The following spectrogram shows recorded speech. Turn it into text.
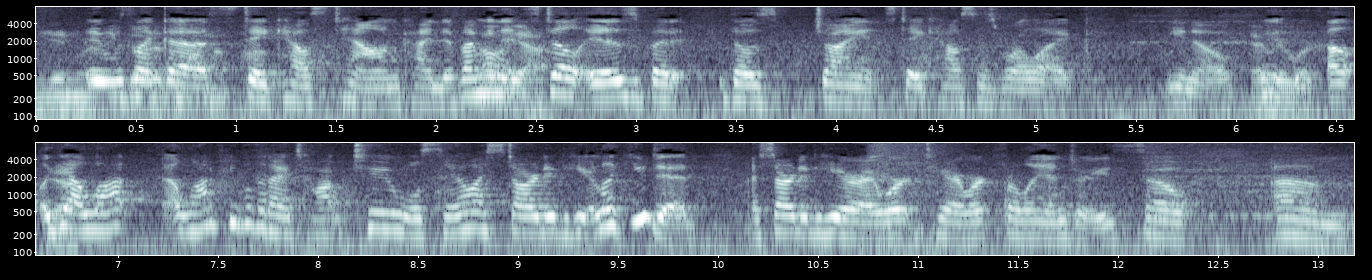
you didn't really it was like a steakhouse town, kind of. I mean, Oh, it still is, but those giant steakhouses were like, you know, Everywhere. uh, yeah. Yeah. a lot. A lot of people that I talk to will say, "Oh, I started here, like you did. I started here. I worked here. I worked for Landry's." So, um,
